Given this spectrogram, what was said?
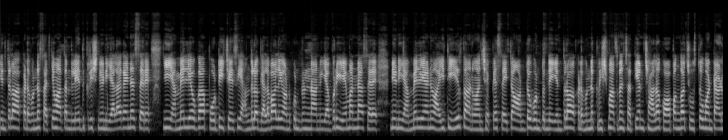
ఇంతలో అక్కడ ఉన్న సత్య మాత్రం లేదు క్రిష్ నేను ఎలాగైనా సరే ఈ ఎమ్మెల్యేగా పోటీ చేసి అందులో గెలవాలి అనుకుంటున్నాను ఎవరు ఏమన్నా సరే నేను ఎమ్మెల్యేను అయి తీరుతాను అని చెప్పేసి అయితే అంటూ ఉంటుంది. ఇంతలో అక్కడ ఉన్న క్రిష్ మాత్రం సత్యాన్ని చాలా కోపంగా చూస్తూ ఉంటాడు.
